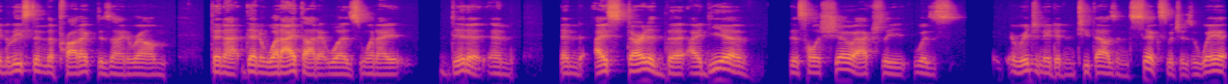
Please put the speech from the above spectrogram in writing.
in at least in the product design realm than I, than what I thought it was when I did it. And and I started the idea of this whole show actually was originated in 2006 which is way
